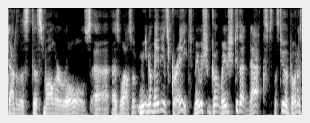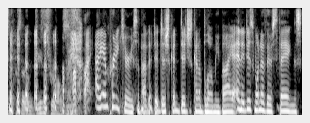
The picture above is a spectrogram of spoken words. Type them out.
down to the, the smaller roles uh, as well. So you know, maybe it's great. Maybe we should go. Maybe we should do that next. Let's do a bonus episode on Jesus rolls. I, I, am pretty curious about it. It just did just kind of blow me by, and it is one of those things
